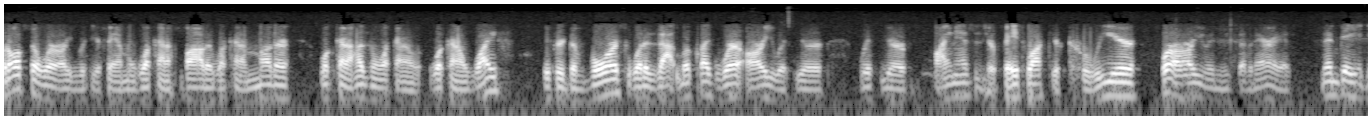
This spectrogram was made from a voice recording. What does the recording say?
but also where are you with your family? What kind of father? What kind of mother? What kind of husband? What kind of, what kind of wife? If you're divorced, what does that look like? Where are you with your, with your finances, your faith walk, your career? Where are you in these seven areas? Then day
